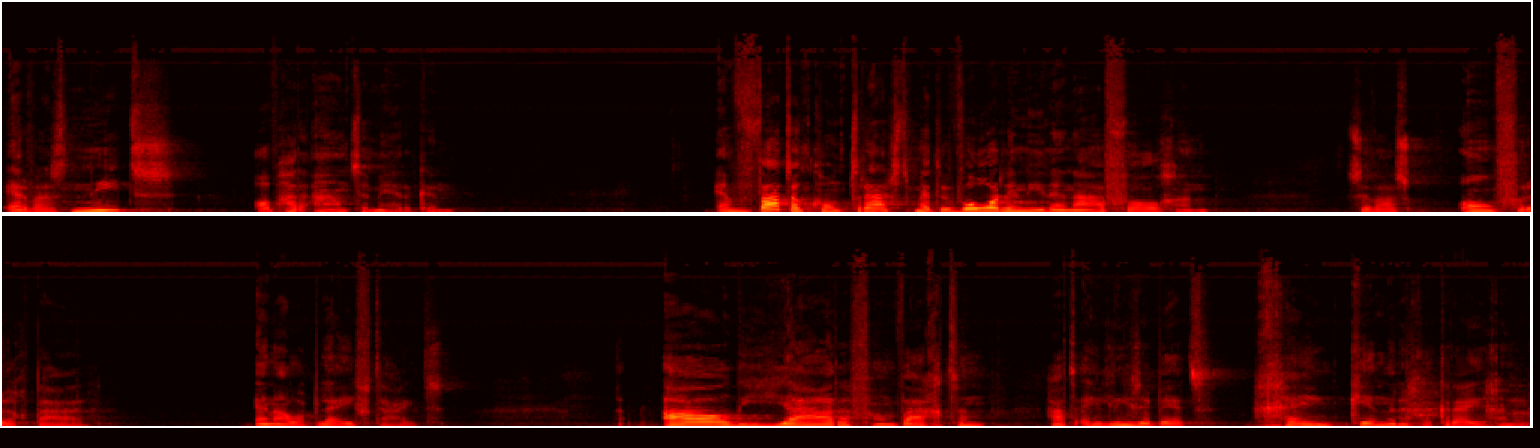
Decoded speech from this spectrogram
Er was niets op haar aan te merken. En wat een contrast met de woorden die daarna volgen. Ze was onvruchtbaar en al op leeftijd. Al die jaren van wachten had Elisabeth geen kinderen gekregen.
